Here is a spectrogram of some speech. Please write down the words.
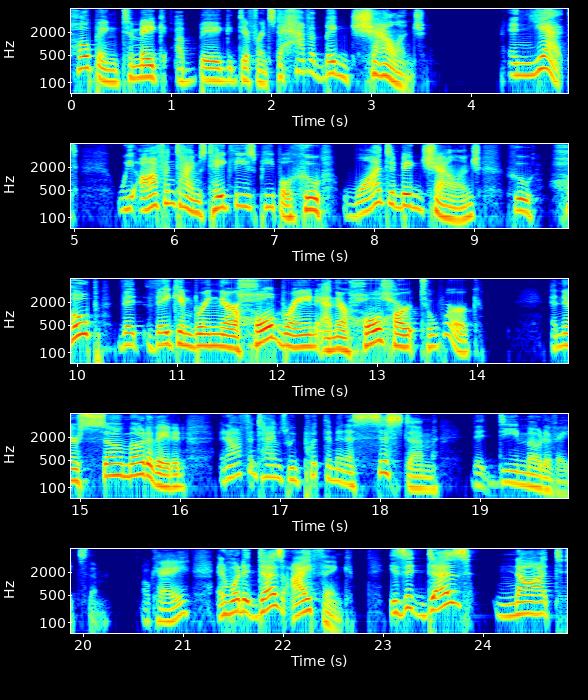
hoping to make a big difference, to have a big challenge. And yet, we oftentimes take these people who want a big challenge, who hope that they can bring their whole brain and their whole heart to work, and they're so motivated and oftentimes we put them in a system that demotivates them. Okay. And what it does, I think, is it does not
